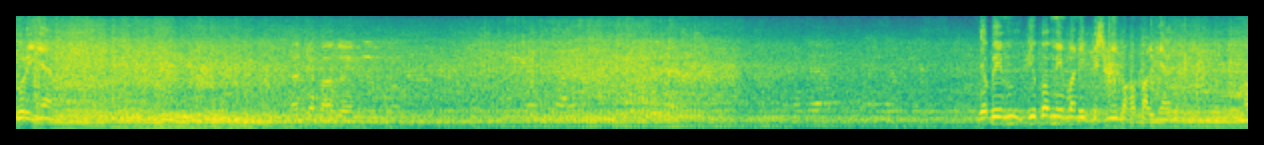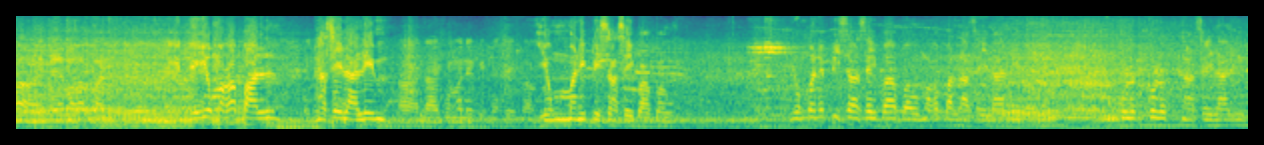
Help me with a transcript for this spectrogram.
Bago rin yan. Nandiyan bago yun. Di ba, di ba may manipis may makapal niyan? Oo, ito yung mga part. Eh, yung makapal, nasa ilalim. Oo, tapos yung manipis na sa iba. Yung manipis nasa ibabaw. Yung manipis nasa ibabaw, makapal nasa ilalim. Yung kulot-kulot nasa ilalim.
